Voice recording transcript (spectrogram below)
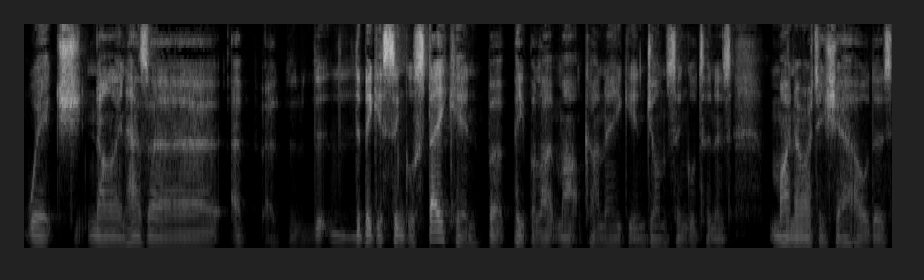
which Nine has a, a, a the, the biggest single stake in, but people like Mark Carnegie and John Singleton as minority shareholders.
